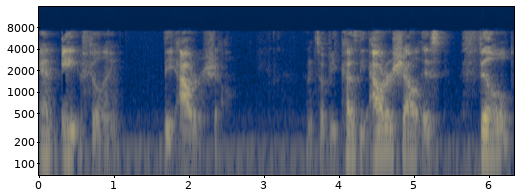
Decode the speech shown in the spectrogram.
and eight filling the outer shell. And so because the outer shell is filled,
